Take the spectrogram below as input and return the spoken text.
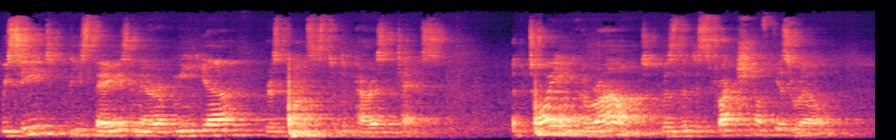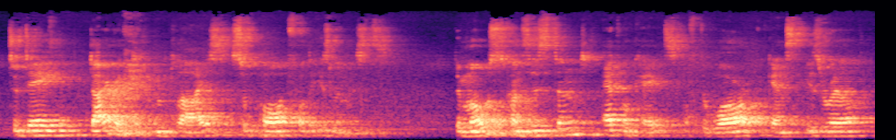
We see it these days in Arab media responses to the Paris attacks. But toying around with the destruction of Israel today directly implies support for the Islamists, the most consistent advocates of the war against Israel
